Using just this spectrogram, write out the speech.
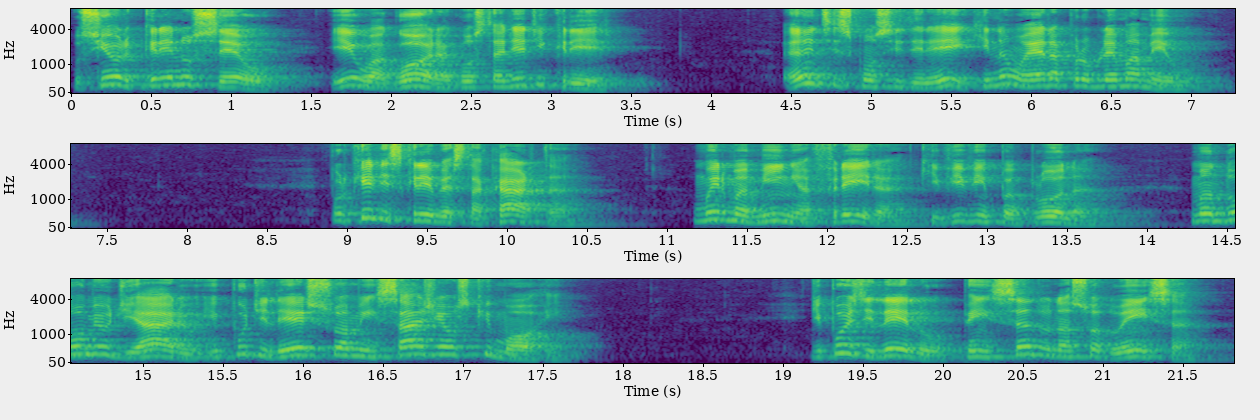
O senhor crê no céu, eu agora gostaria de crer. Antes considerei que não era problema meu. Por que lhe escrevo esta carta? Uma irmã minha, freira, que vive em Pamplona, mandou meu diário e pude ler sua mensagem aos que morrem. Depois de lê-lo, pensando na sua doença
